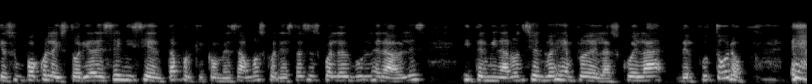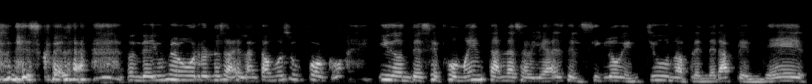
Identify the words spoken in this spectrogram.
que es un poco la historia de Cenicienta, porque comenzamos con estas escuelas vulnerables y terminaron siendo ejemplo de la escuela del futuro, una escuela donde hay un nuevo nos adelantamos un poco, y donde se fomentan las habilidades del siglo XXI, aprender a aprender,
